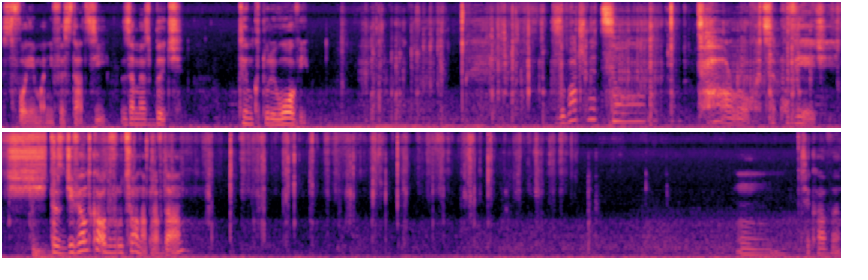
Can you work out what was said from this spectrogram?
swojej manifestacji, zamiast być tym, który łowi. Zobaczmy, co Taro chce powiedzieć. To jest dziewiątka odwrócona, prawda? Mm, ciekawe.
